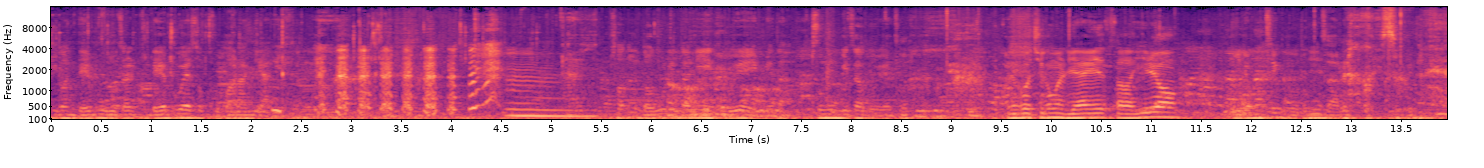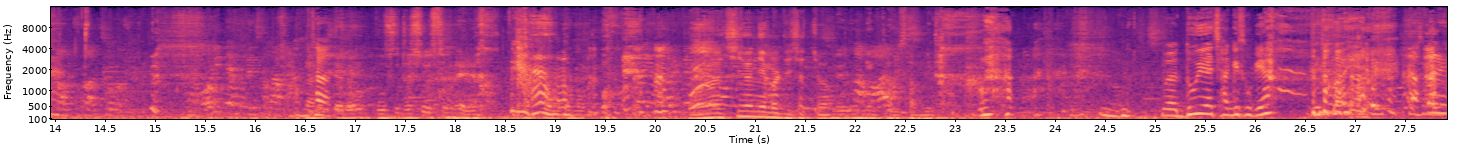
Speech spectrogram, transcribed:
이건 내부 고잘 내부에서 고발한 게 아니에요. 저는 너구리단이 노예입니다. 두목이자 노예죠. 그리고 지금은 리아에서 일용 일용직 노동자를 하고 있습니다. 자. 나름대로 보수도. 밥도 먹고. 오늘 신우님을 드셨죠. 외국님 감사합니다. 뭐야 노예 자기 소개야? 야, 빨리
